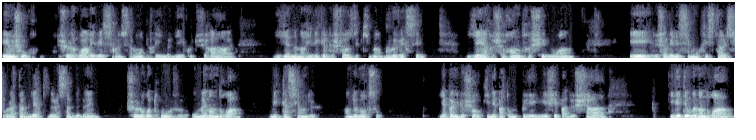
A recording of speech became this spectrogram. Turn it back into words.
Et un jour, je la vois arriver sur un salon à Paris, il me dit, écoute Gérard, il vient de m'arriver quelque chose qui m'a bouleversé. Hier, je rentre chez moi et j'avais laissé mon cristal sur la tablette de la salle de bain. Je le retrouve au même endroit, mais cassé en deux, en deux morceaux. Il n'y a pas eu de choc, il n'est pas tombé, je n'ai pas de chat. Il était au même endroit,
